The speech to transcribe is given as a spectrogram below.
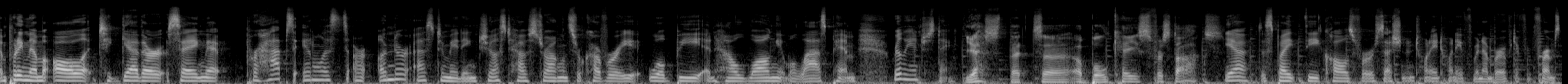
and putting them all together, saying that perhaps analysts are underestimating just how strong this recovery will be and how long it will last, Pimm. Really interesting. Yes, that's a, a bull case for stocks. Yeah, despite the calls for recession in 2020 from a number of different firms.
